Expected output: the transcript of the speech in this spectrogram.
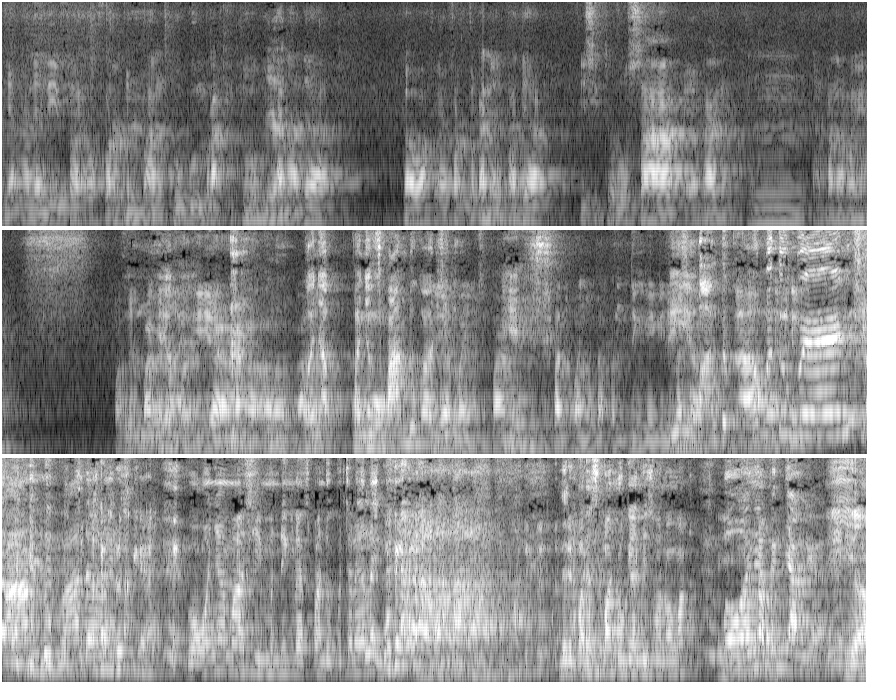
yang ada di flyover depan Tugu Merak itu Ya. kan ada bawah flyover itu kan daripada di situ rusak ya kan hmm, apa namanya pagar-pagar Iya, iya, iya, eh, Banyak- kumuh. banyak spanduk kan di iya, situ. banyak spanduk spanduk-spanduk nggak penting kayak gitu Iya. ya. Spanduk apa tuh, Ben? Spanduk ada. Pokoknya masih mending lihat spanduk pecel lele gua. Daripada spanduk yang di sono mah. Bawahnya Bener. kenyang ya? Iya.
